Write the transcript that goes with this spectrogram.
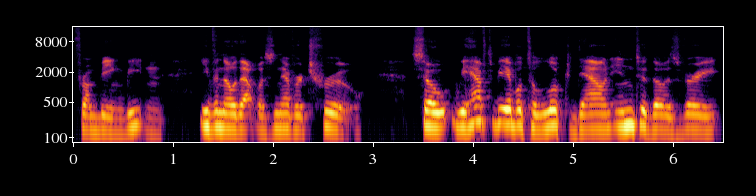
from being beaten, even though that was never true. So we have to be able to look down into those very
